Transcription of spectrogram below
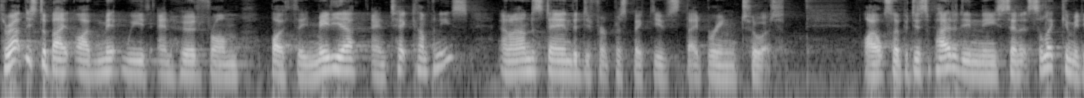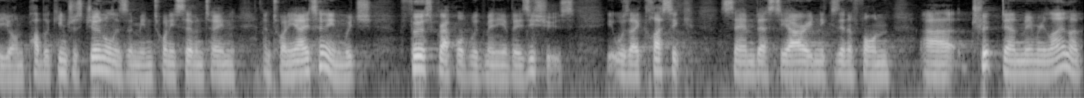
Throughout this debate, I've met with and heard from both the media and tech companies, and I understand the different perspectives they bring to it. I also participated in the Senate Select Committee on Public Interest Journalism in 2017 and 2018, which first grappled with many of these issues. It was a classic Sam Dastyari, Nick Xenophon uh, trip down memory lane. I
